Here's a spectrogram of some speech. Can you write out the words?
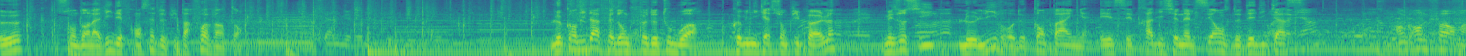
Eux sont dans la vie des Français depuis parfois 20 ans. Le candidat fait donc feu de tout bois, communication people, mais aussi le livre de campagne et ses traditionnelles séances de dédicaces. En grande forme.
